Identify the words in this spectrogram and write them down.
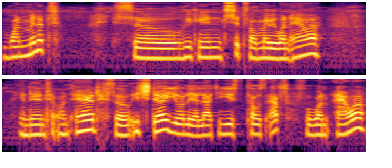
one minute. So we can set for maybe one hour. And then tap on add. So each day you only allowed to use those apps for one hour.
